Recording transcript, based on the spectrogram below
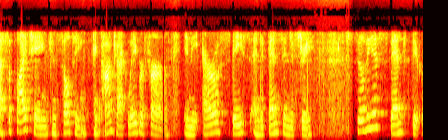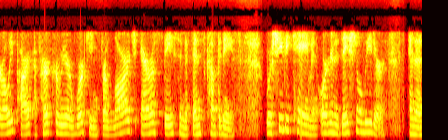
a supply chain consulting and contract labor firm in the aerospace and defense industry. Sylvia spent the early part of her career working for large aerospace and defense companies, where she became an organizational leader and a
